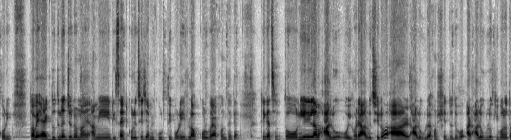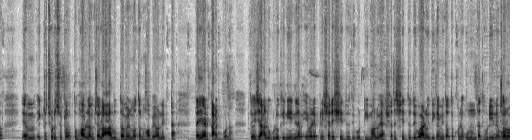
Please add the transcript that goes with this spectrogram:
করি। তবে এক দুদিনের জন্য নয়, আমি ডিসাইড করেছি যে আমি কুর্তি পরেই ব্লগ করব এখন থেকে। ঠিক আছে? তো নিয়ে নিলাম আলু। ওই ঘরে আলু ছিল। আর আলুগুলো এখন সেদ্ধ দেবো। আর আলুগুলো কি বলতো এম, একটু ছোট ছোট তো ভাবলাম চলো আলুর দমের মতন হবে অনেকটা তাই আর কাটবো না। তো এই যে আলুগুলোকে নিয়ে নিলাম এবারে প্রেশারে সেদ্ধ দেবো। ডিম আলু একসাথে সেদ্ধ দেবো আর ওইদিকে আমি ততক্ষণে উনুনটা ধরিয়ে নেব। চলো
